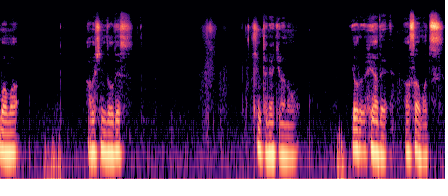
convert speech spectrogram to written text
こんばんは。安倍晋三です。新谷明の夜部屋で朝を待つ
